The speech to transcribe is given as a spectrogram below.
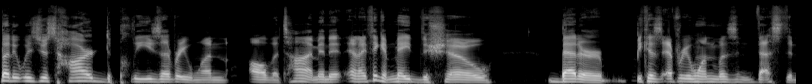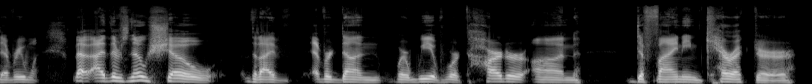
but it was just hard to please everyone all the time. And it, and I think it made the show better because everyone was invested. Everyone, I, there's no show that I've ever done where we have worked harder on defining character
